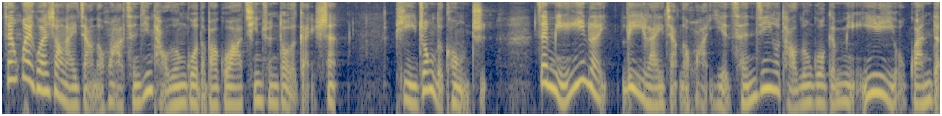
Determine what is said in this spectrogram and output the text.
在外观上来讲的话，曾经讨论过的，包括青春痘的改善、体重的控制。在免疫力来讲的话，也曾经有讨论过跟免疫力有关的。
